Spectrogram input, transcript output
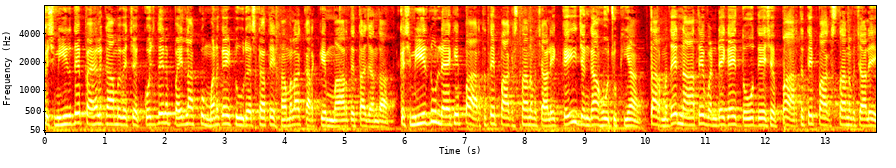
ਕਸ਼ਮੀਰ ਦੇ ਪਹਿਲਗਾਮ ਵਿੱਚ ਕੁਝ ਦਿਨ ਪਹਿਲਾਂ ਘੁੰਮਣ ਗਏ ਟੂਰਿਸਟਾਂ ਤੇ ਹਮਲਾ ਕਰਕੇ ਮਾਰ ਦਿੱਤਾ ਜਾਂਦਾ। ਕਸ਼ਮੀਰ ਨੂੰ ਲੈ ਕੇ ਭਾਰਤ ਤੇ ਪਾਕਿਸਤਾਨ ਵਿਚਾਲੇ ਕਈ ਜੰਗਾਂ ਹੋ ਚੁੱਕੀਆਂ। ਧਰਮ ਦੇ ਨਾਂ ਤੇ ਵੰਡੇ ਗਏ ਦੋ ਦੇਸ਼ ਭਾਰਤ ਤੇ ਪਾਕਿਸਤਾਨ ਵਿਚਾਲੇ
